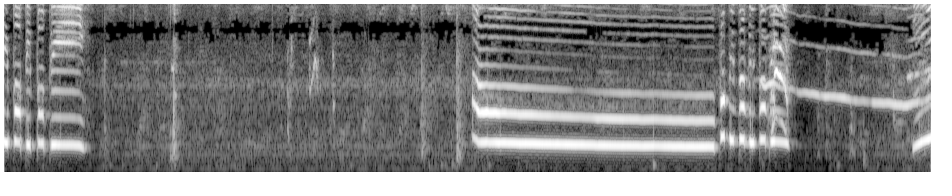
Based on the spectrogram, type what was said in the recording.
Poppy, Poppy, Poppy. Oh, Poppy, Poppy, Poppy. Ah!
